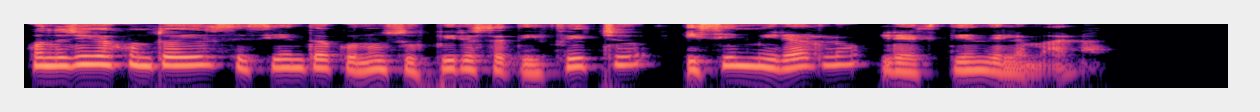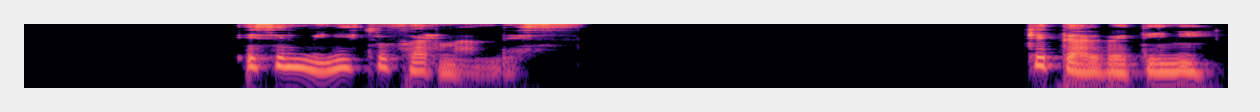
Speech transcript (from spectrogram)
Cuando llega junto a él se sienta con un suspiro satisfecho y sin mirarlo le extiende la mano. Es el ministro Fernández. ¿Qué tal, Bettini?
